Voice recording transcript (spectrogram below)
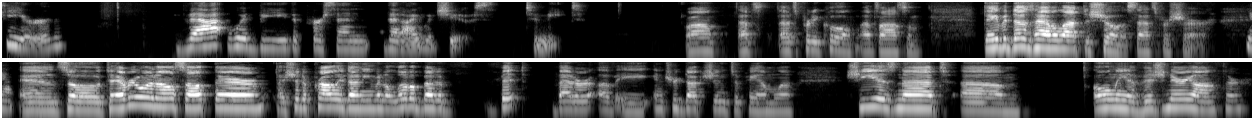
here, that would be the person that I would choose to meet. Wow, that's that's pretty cool. That's awesome. David does have a lot to show us, that's for sure. Yeah. And so to everyone else out there, I should have probably done even a little bit of bit better of a introduction to Pamela. She is not um, only a visionary author,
